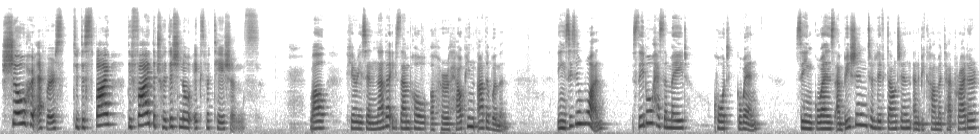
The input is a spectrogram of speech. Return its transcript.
show her efforts to defy, the traditional expectations. Well, here is another example of her helping other women. In season 1, Sybil has a maid called Gwen. Seeing Gwen's ambition to leave Downton and become a typewriter,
